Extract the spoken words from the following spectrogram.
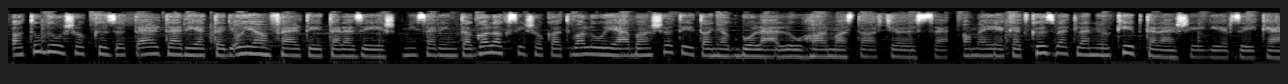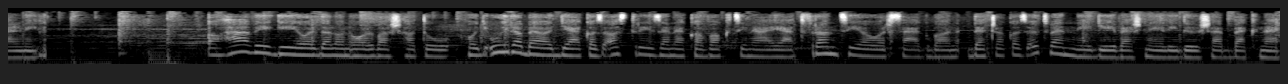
A tudósok között elterjedt egy olyan feltételezés, miszerint a galaxisokat valójában sötét anyagból álló halmaz tartja össze, amelyeket közvetlenül képtelenség érzékelni. A HVG oldalon olvasható, hogy újra beadják az AstraZeneca vakcináját Franciaországban, de csak az 54 évesnél idősebbeknek.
